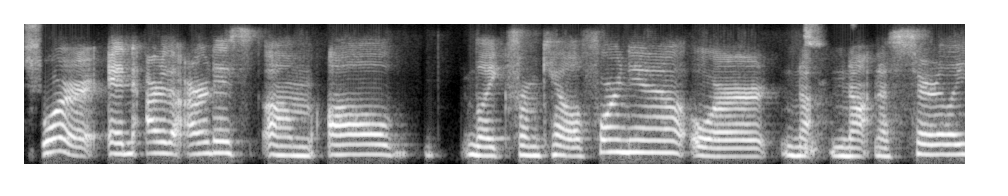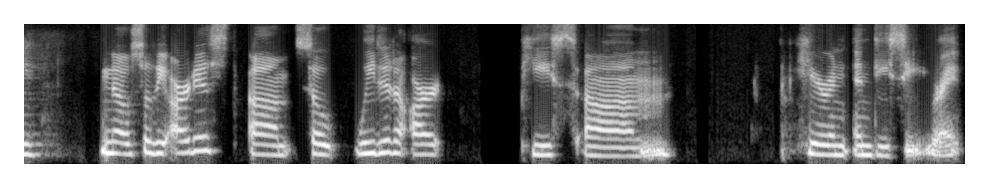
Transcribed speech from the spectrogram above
sure and are the artists um all like from california or not not necessarily No, so the artist, um, so we did an art piece um, here in, in DC, right?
